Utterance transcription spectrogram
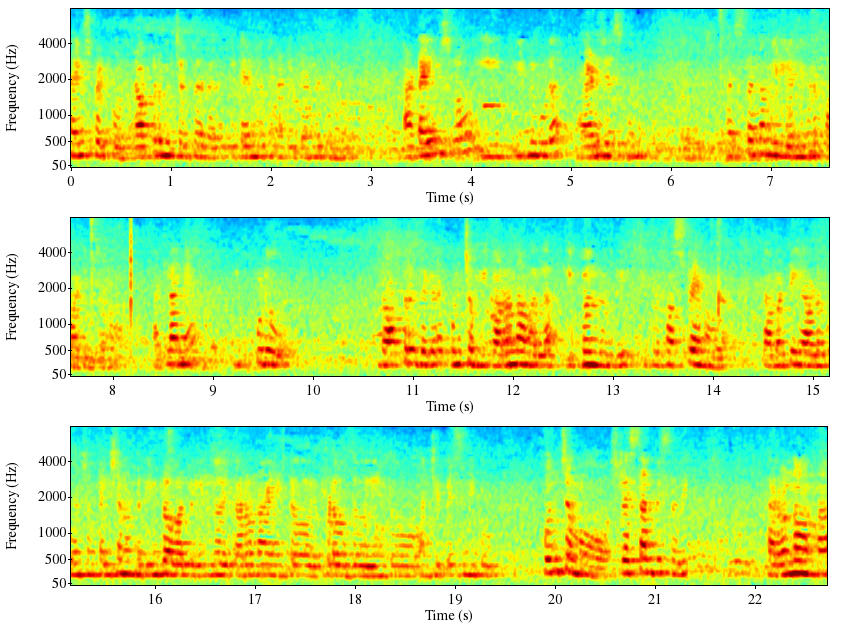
టైమ్స్ పెట్టుకోండి. డాక్టర్ మీకు చెప్తారు కదా ఈ టైంలో తినండి ఈ టైంలో తినండి. ఆ టైమ్స్లో ఈ వీటిని కూడా యాడ్ చేసుకొని ఖచ్చితంగా మీరు ఇవన్నీ కూడా పాటించాలి. అట్లానే ఇప్పుడు డాక్టర్స్ దగ్గర కొంచెం ఈ కరోనా వల్ల ఇబ్బంది ఉంది. ఇప్పుడు ఫస్ట్ టైం ఆవిడ కాబట్టి ఆవిడ కొంచెం టెన్షన్ ఉంటుంది. ఇంట్లో వాళ్ళు ఏందో ఈ కరోనా ఏంటో ఎప్పుడవుద్దో ఏంటో అని చెప్పేసి మీకు కొంచెం స్ట్రెస్ అనిపిస్తుంది. కరోనా ఉన్నా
